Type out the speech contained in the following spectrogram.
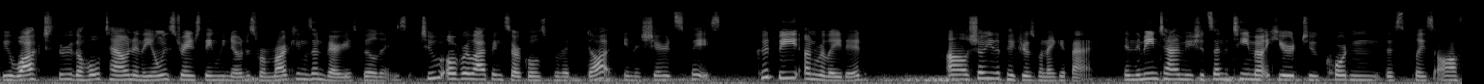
We walked through the whole town, and the only strange thing we noticed were markings on various buildings. Two overlapping circles with a dot in the shared space. Could be unrelated. I'll show you the pictures when I get back. In the meantime, you should send a team out here to cordon this place off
